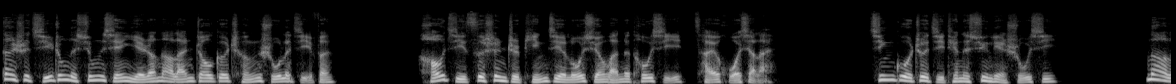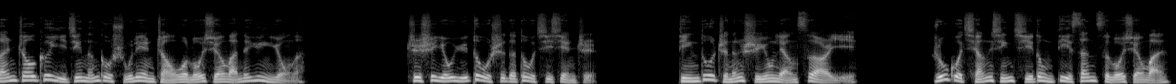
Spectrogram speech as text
但是其中的凶险也让纳兰朝歌成熟了几分，好几次甚至凭借螺旋丸的偷袭才活下来。经过这几天的训练熟悉，纳兰朝歌已经能够熟练掌握螺旋丸的运用了，只是由于斗师的斗气限制，顶多只能使用两次而已。如果强行启动第三次螺旋丸，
